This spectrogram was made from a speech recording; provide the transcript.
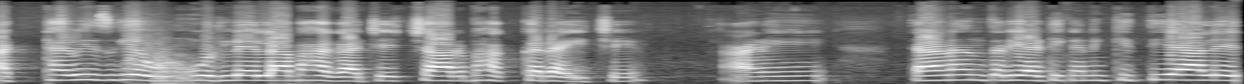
अठ्ठावीस घेऊन उरलेल्या भागाचे चार भाग करायचे आणि त्यानंतर या ठिकाणी किती आले?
